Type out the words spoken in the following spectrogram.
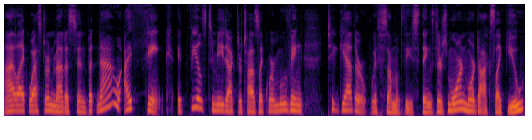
I like Western medicine. But now I think it feels to me, Dr. Taz, like we're moving together with some of these things. There's more and more docs like you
